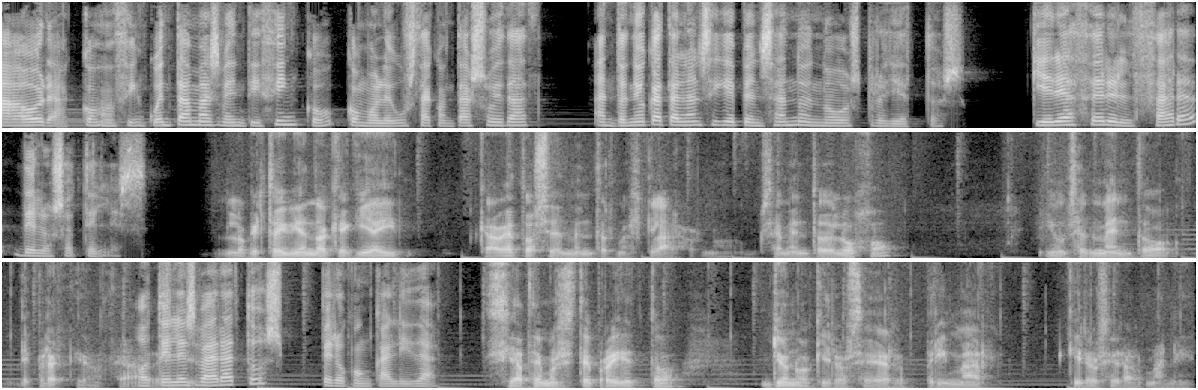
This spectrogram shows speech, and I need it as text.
Ahora, con 50 más 25, como le gusta contar su edad, Antonio Catalán sigue pensando en nuevos proyectos. Quiere hacer el Zara de los hoteles. Lo que estoy viendo es que aquí hay cada vez dos segmentos más claros. Un segmento de lujo y un segmento de precio. hoteles baratos, pero con calidad. Si hacemos este proyecto, yo no quiero ser Primar, quiero ser Armani.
